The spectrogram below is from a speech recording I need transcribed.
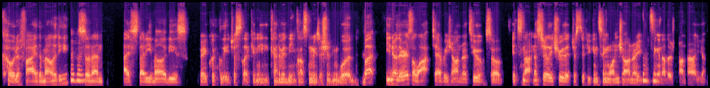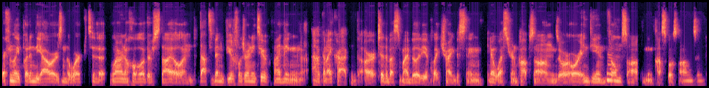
codify the melody. Mm-hmm. so then i study melodies very quickly just like any kind of indian classical musician would. But you know there is a lot to every genre too so it's not necessarily true that just if you can sing one genre you can sing mm-hmm. another genre you definitely put in the hours and the work to learn a whole other style and that's been a beautiful journey too finding how can i crack the art to the best of my ability of like trying to sing you know western pop songs or or indian mm-hmm. film songs and classical songs and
